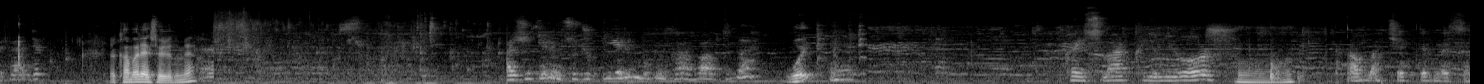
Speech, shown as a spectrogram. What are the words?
Efendim? Ya kameraya söyledim ya. Ayşekerim sucuk yiyelim bugün kahvaltıda. Vay. Kayısılar kıyılıyor. Allah çektirmesin.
